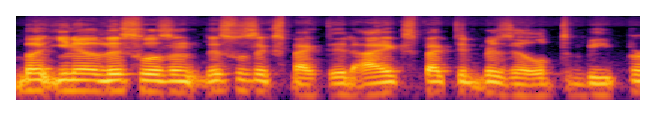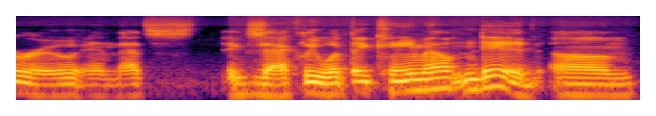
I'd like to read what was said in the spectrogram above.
but you know, this wasn't this was expected. I expected Brazil to beat Peru, and that's exactly what they came out and did. Um,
